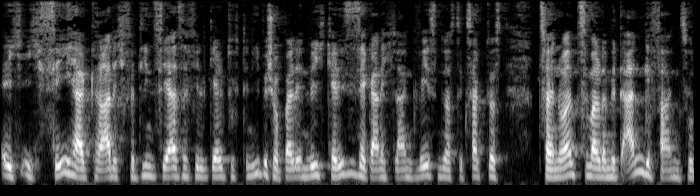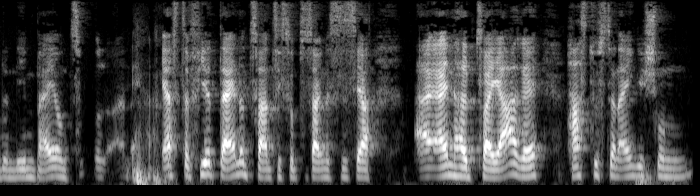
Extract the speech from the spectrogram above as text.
ich, ich sehe ja gerade, ich verdiene sehr, sehr viel Geld durch den eBay-Shop, weil in Wirklichkeit ist es ja gar nicht lang gewesen. Du hast ja gesagt, du hast 2019 mal damit angefangen, so nebenbei und, und 1.4.21 sozusagen, das ist ja eineinhalb, zwei Jahre, hast du es dann eigentlich schon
